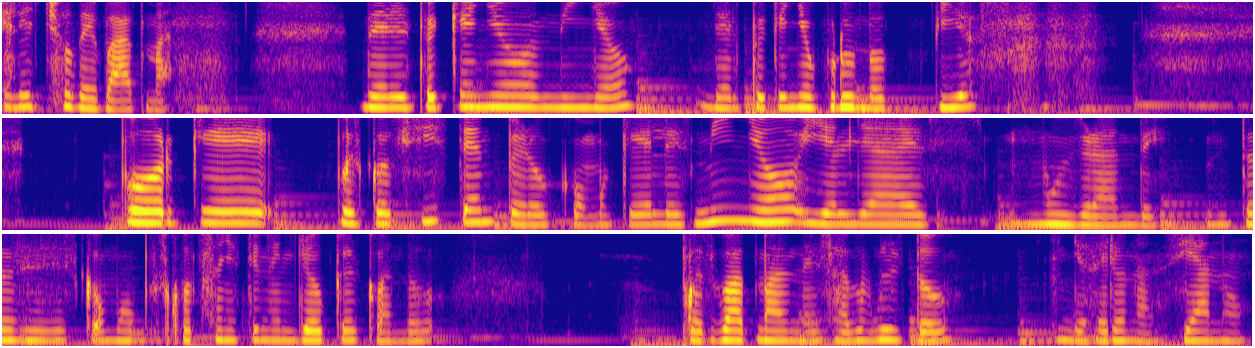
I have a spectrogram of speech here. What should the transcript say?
el hecho de Batman, del pequeño niño, del pequeño Bruno Díaz. Porque pues coexisten, pero como que él es niño y él ya es muy grande. Entonces es como, pues cuántos años tiene el Joker cuando pues Batman es adulto, ya sería un anciano.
